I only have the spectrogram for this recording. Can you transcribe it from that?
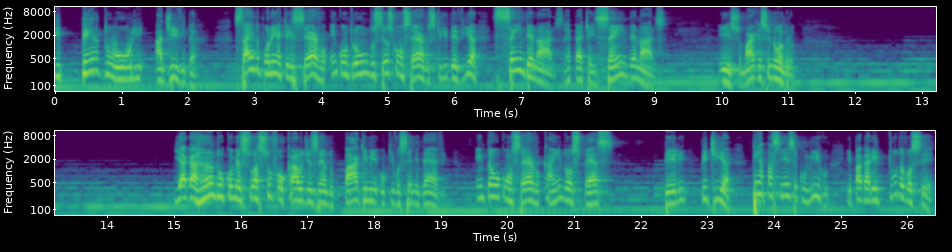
e perdoou-lhe a dívida. Saindo, porém, aquele servo, encontrou um dos seus conservos que lhe devia cem denários. Repete aí, cem denários. Isso, marca esse número. E agarrando-o, começou a sufocá-lo, dizendo: Pague-me o que você me deve. Então o conservo, caindo aos pés dele, pedia: Tenha paciência comigo e pagarei tudo a você.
